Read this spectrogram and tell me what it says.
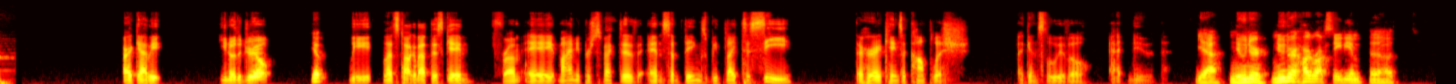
All right, Gaby, you know the drill. Yep. We let's talk about this game from a Miami perspective and some things we'd like to see the Hurricanes accomplish against Louisville at noon. Yeah, nooner, nooner at Hard Rock Stadium. Uh,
